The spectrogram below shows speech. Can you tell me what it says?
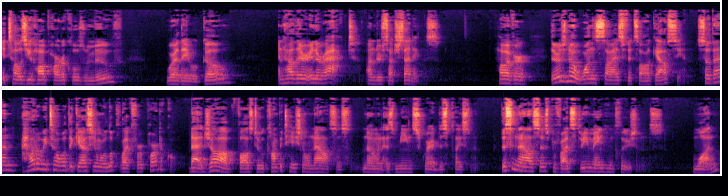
It tells you how particles will move, where they will go, and how they interact under such settings. However, there is no one size fits all Gaussian. So then, how do we tell what the Gaussian will look like for a particle? That job falls to a computational analysis known as mean squared displacement. This analysis provides three main conclusions. 1.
